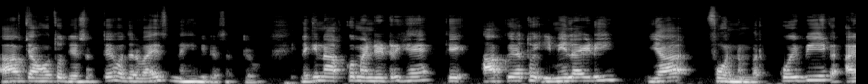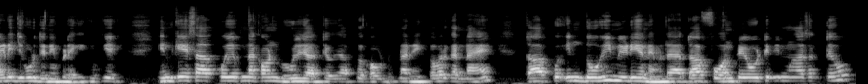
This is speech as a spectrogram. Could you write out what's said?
आप चाहो तो दे सकते हो अदरवाइज़ नहीं भी दे सकते हो। लेकिन आपको मैंडेटरी है कि आपको या तो ईमेल आईडी या फ़ोन नंबर कोई भी एक आईडी ज़रूर देनी पड़ेगी, क्योंकि इन केस आप कोई अपना अकाउंट भूल जाते हो या आपका अकाउंट अपना रिकवर करना है तो आपको इन दो ही मीडियम है मतलब तो आप फ़ोन पे ओटीपी मंगा सकते हो,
